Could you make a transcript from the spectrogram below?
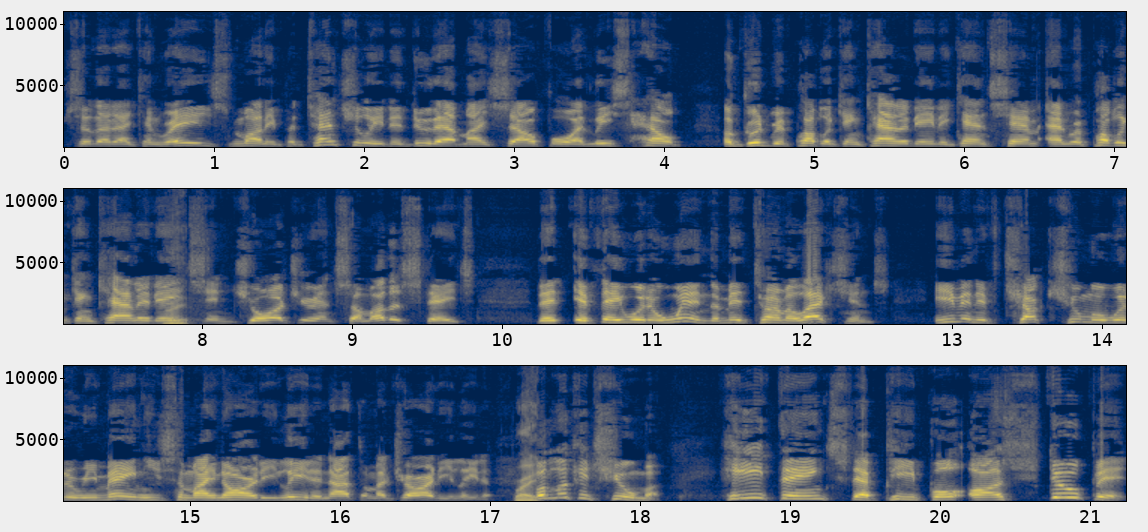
so that I can raise money potentially to do that myself or at least help a good Republican candidate against him and Republican candidates in Georgia and some other states that if they were to win the midterm elections, even if Chuck Schumer were to remain, he's the minority leader, not the majority leader. Right. But look at Schumer. He thinks that people are stupid.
